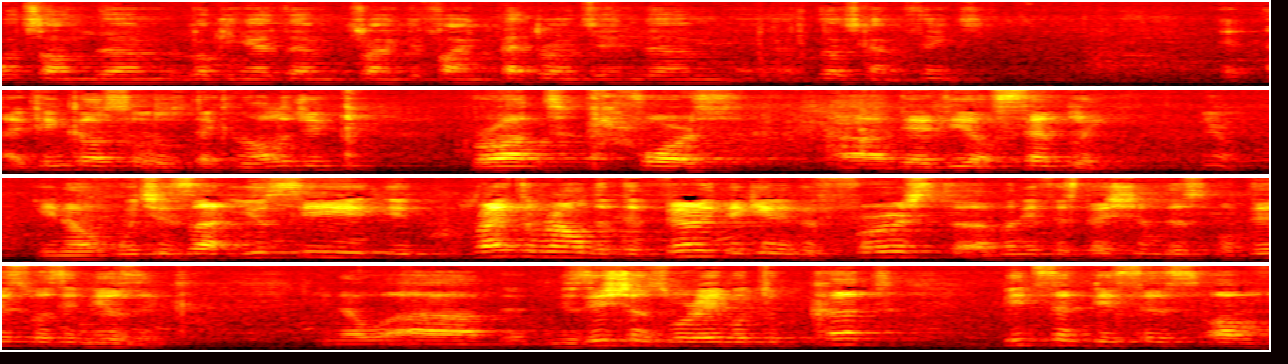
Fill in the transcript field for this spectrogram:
what's on them, looking at them, trying to find patterns in them, uh, those kind of things. I think also technology brought forth uh, the idea of sampling. Yeah. You know, which is uh, you see it right around at the very beginning. The first uh, manifestation this, of this was in music. You know, uh, the musicians were able to cut bits and pieces of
